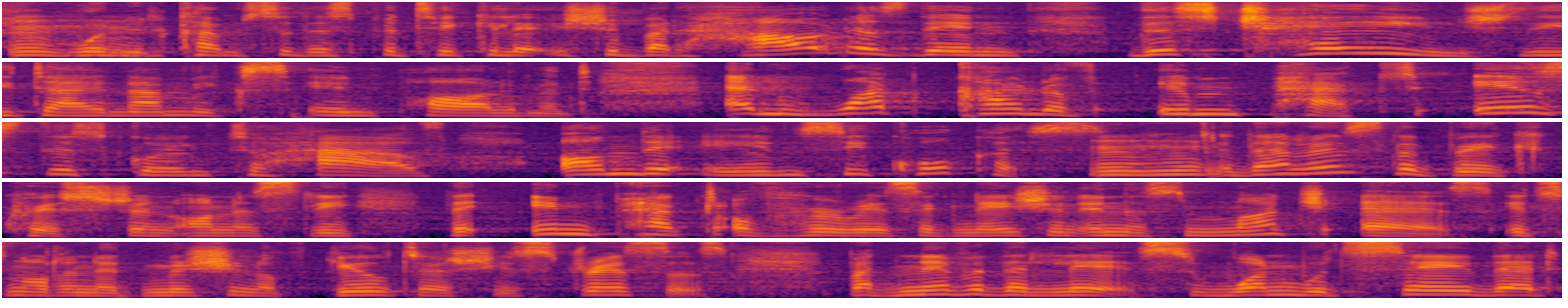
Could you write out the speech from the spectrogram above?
mm -hmm. when it comes to this particular issue. But how does then this change the dynamics in Parliament? And what kind of impact is this going to have on the ANC caucus? Mm -hmm. That is the big question, honestly. The impact of her resignation in as much much as it's not an admission of guilt, as she stresses, but nevertheless, one would say that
